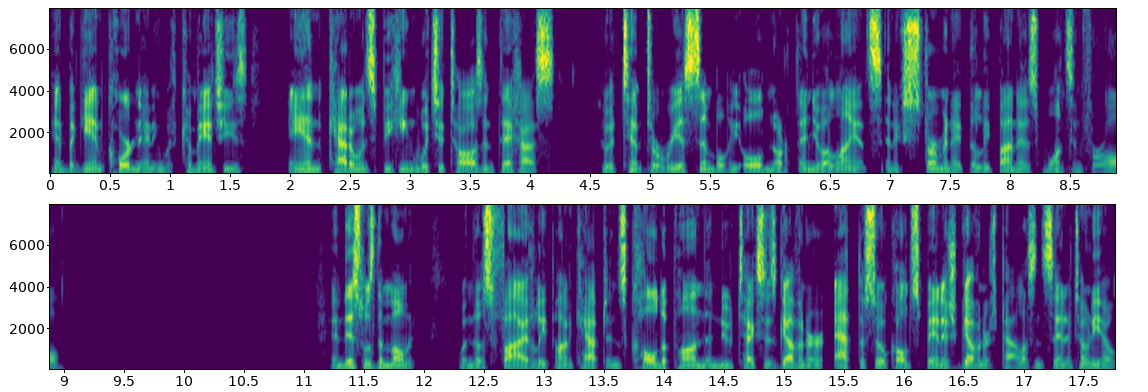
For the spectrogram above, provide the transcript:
and began coordinating with Comanches and Caddoan speaking Wichitas in Texas to attempt to reassemble the old Norteño alliance and exterminate the Lipanes once and for all. And this was the moment when those five Lipan captains called upon the new Texas governor at the so called Spanish governor's palace in San Antonio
